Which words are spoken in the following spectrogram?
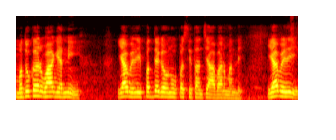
मधुकर वाघ यांनी यावेळी पद्य गाऊन उपस्थितांचे आभार मानले. यावेळी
